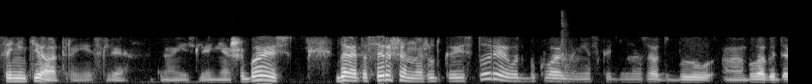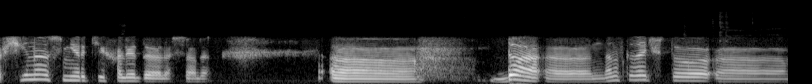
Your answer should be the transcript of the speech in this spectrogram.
сцене театра, если, э, если я не ошибаюсь. Да, это совершенно жуткая история. Вот буквально несколько дней назад был, э, была годовщина смерти Халеда Аль-Асада. Э, да, э, надо сказать, что э,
